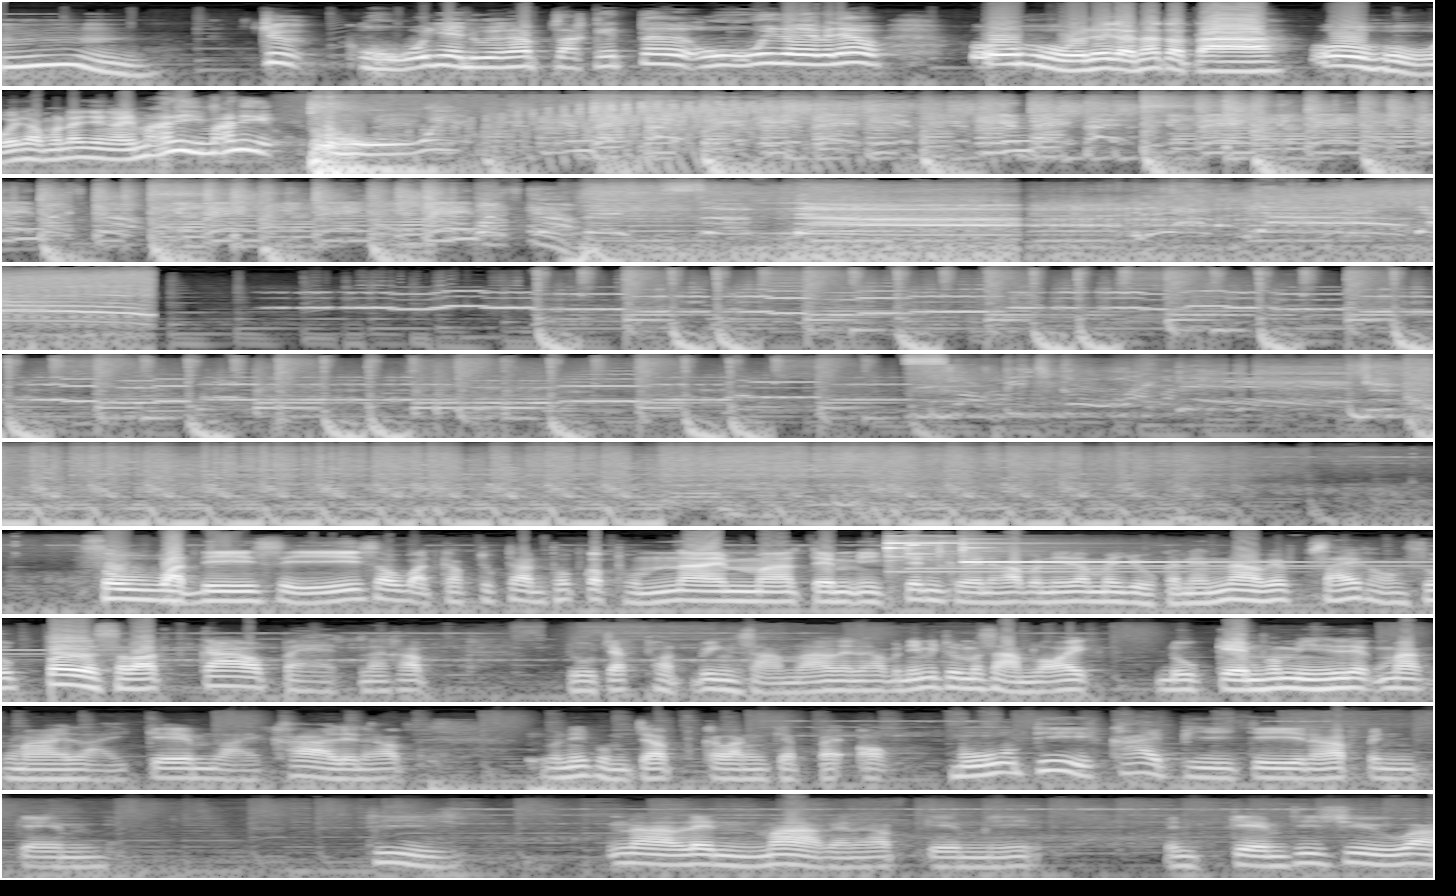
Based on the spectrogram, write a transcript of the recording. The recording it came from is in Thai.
อืมจึกโอ้โหเนี่ยดูนะครับสเก็ตเตอร์โอ้ยเลยไปแล้ว โอ้โหเลยต่อหน้าต่อตา โอ้โหทำมันได้ยังไงมาดิมาดิโอ้ย สวัสดีสีสวัสดีครับทุกท่านพบกับผมนายมาเต็มอีกเช่นเคยนะครับ วันนี้เรามาอยู่กันในหน้าเว็บไซต์ของ Super Slot 98 นะครับ ดูแจ็คพอตวิ่ง 3 ล้านเลยนะครับ วันนี้มีทุนมา 300 ดูเกมเขามีให้เลือกมากมายหลายเกมหลายค่ายเลยนะครับ วันนี้ผมจะกำลังจะไปออกบูธที่ค่าย PG นะครับ เป็นเกม ที่น่าเล่นมากเลยนะครับ เกมนี้เป็นเกมที่ชื่อว่า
